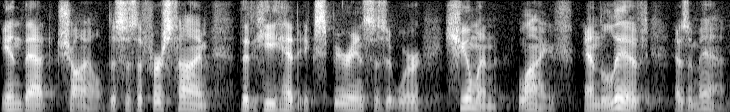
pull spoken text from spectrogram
in that child. This is the first time that he had experienced, as it were, human life and lived as a man.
